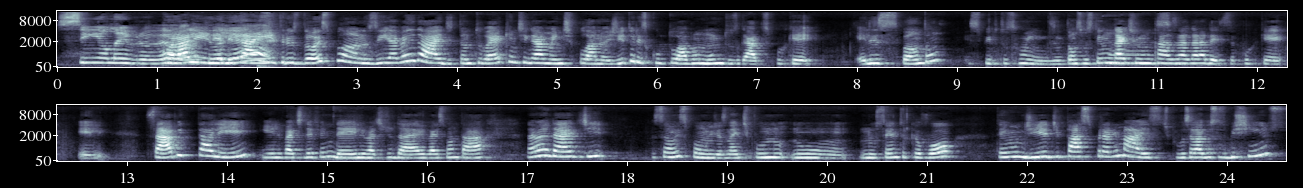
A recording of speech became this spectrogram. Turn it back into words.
Sim, eu lembro. Coraline, ele tá é- entre os dois planos. E é verdade. Tanto é que antigamente, tipo, lá no Egito, eles cultuavam muito os gatos, porque eles espantam espíritos ruins. Então, se você tem um Ah, gatinho em casa, sim. agradeça, porque ele sabe que tá ali e ele vai te defender, ele vai te ajudar, ele vai espantar. Na verdade, são esponjas, né? Tipo, no, no, no centro que eu vou, tem um dia de passe para animais. Tipo, você leva seus bichinhos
